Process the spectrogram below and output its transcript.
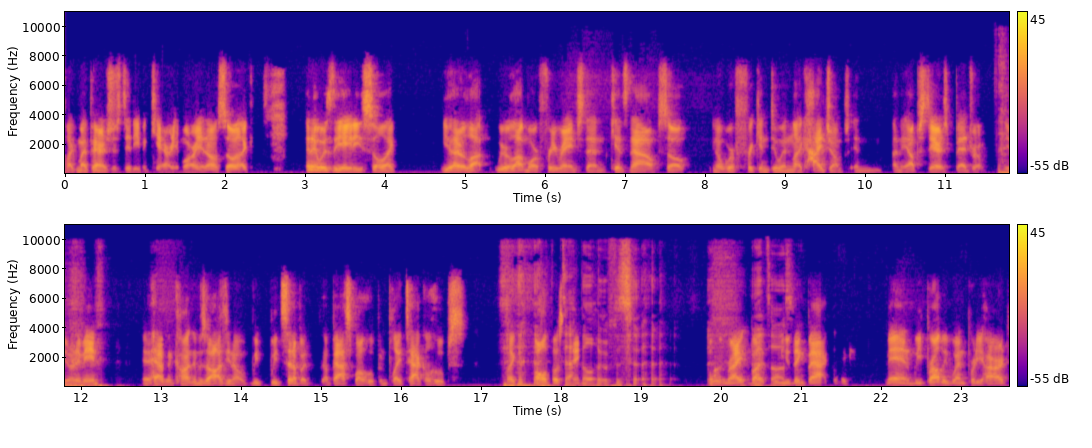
like my parents just didn't even care anymore, you know. So like, and it was the '80s, so like you had a lot. We were a lot more free range than kids now. So you know, we're freaking doing like high jumps in in the upstairs bedroom. You know what I mean? And having con. It was awesome. You know, we we'd set up a, a basketball hoop and play tackle hoops, like all those tackle hoops. Fun, right? But That's when awesome. you think back, like, man, we probably went pretty hard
